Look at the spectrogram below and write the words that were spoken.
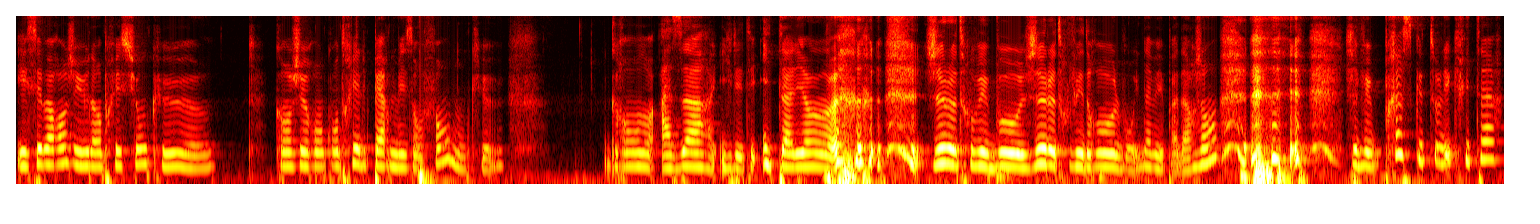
et c'est marrant j'ai eu l'impression que quand j'ai rencontré le père de mes enfants donc grand hasard, il était italien, je le trouvais beau, je le trouvais drôle, bon, il n'avait pas d'argent, j'avais presque tous les critères.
